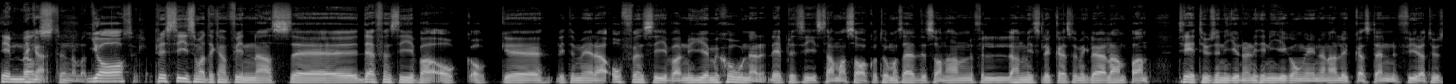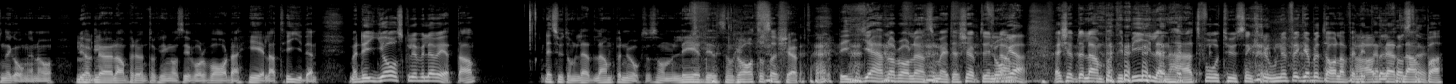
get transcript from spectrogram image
Det är mönstren. man Ja, såklart. precis som att det kan finnas eh, defensiva och, och eh, lite mera offensiva nyemissioner. Det är precis samma sak. Och Thomas Edison, han, för, han misslyckades med glödlampan 3999 gånger innan han lyckas den 4000 gången. Och vi har glödlampor runt omkring oss i vår vardag hela tiden. Men det jag skulle vilja veta, Dessutom LED-lampor nu också som Ledil som Ratos har köpt. Det är jävla bra lönsamhet. Jag köpte en, Fråga. lamp, jag köpte lampa till bilen här. 2000 kronor fick jag betala för en Ja, liten. LED-lampa.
